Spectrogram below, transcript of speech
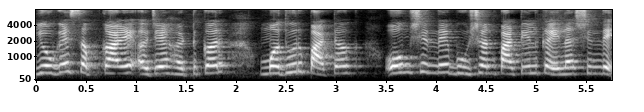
योगेश सपकाळे अजय हटकर मधुर पाठक ओम शिंदे भूषण पाटील कैलास शिंदे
